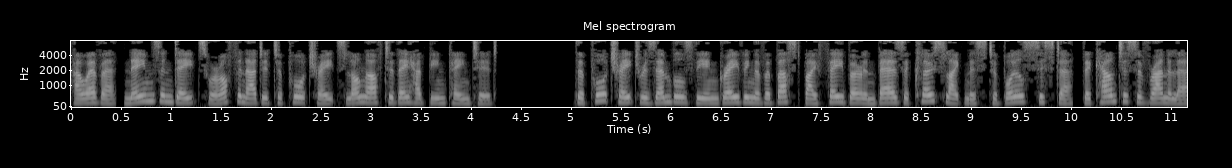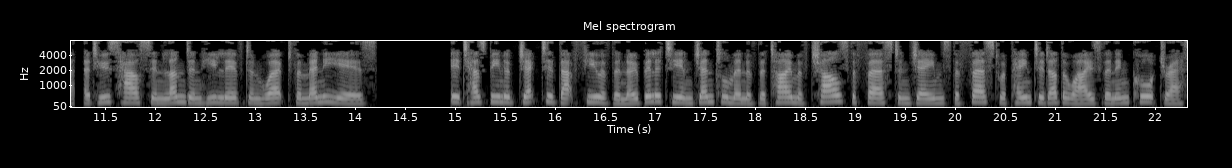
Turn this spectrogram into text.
however, names and dates were often added to portraits long after they had been painted. The portrait resembles the engraving of a bust by Faber and bears a close likeness to Boyle's sister, the Countess of Ranelagh, at whose house in London he lived and worked for many years. It has been objected that few of the nobility and gentlemen of the time of Charles I and James I were painted otherwise than in court dress.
